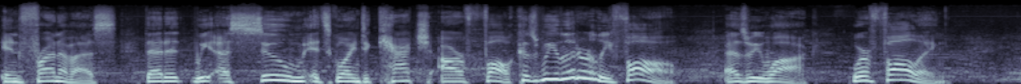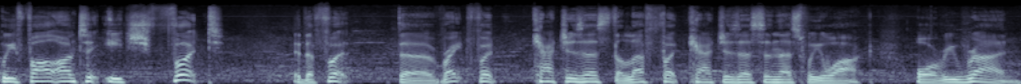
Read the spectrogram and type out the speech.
in front of us, that it, we assume it's going to catch our fall because we literally fall as we walk. We're falling. We fall onto each foot. The foot, the right foot catches us, the left foot catches us, and thus we walk or we run.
